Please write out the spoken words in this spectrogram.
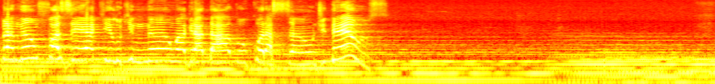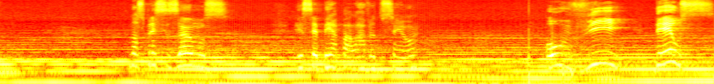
para não fazer aquilo que não agradava o coração de Deus. Nós precisamos receber a palavra do Senhor, ouvir Deus.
